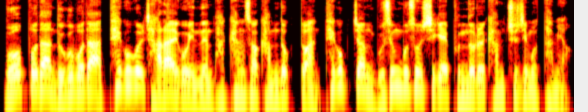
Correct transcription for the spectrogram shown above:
무엇보다 누구보다 태국을 잘 알고 있는 박항서 감독 또한 태국전 무승부 소식에 분노를 감추지 못하며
